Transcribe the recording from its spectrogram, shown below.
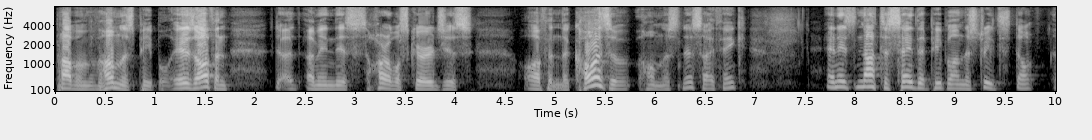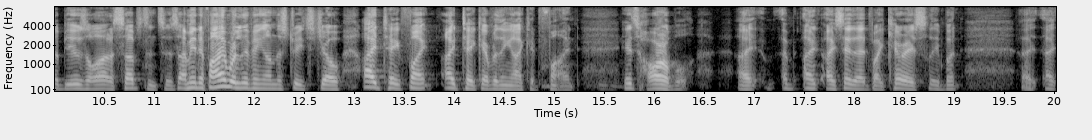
problem of homeless people. It is often, uh, I mean, this horrible scourge is often the cause of homelessness, I think. And it's not to say that people on the streets don't abuse a lot of substances. I mean, if I were living on the streets, Joe, I'd take find, I'd take everything I could find. Mm-hmm. It's horrible. I, I, I say that vicariously, but I,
